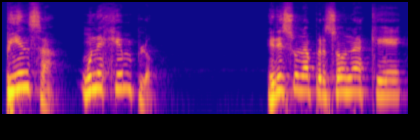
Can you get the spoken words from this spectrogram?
Piensa, un ejemplo. Eres una persona que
